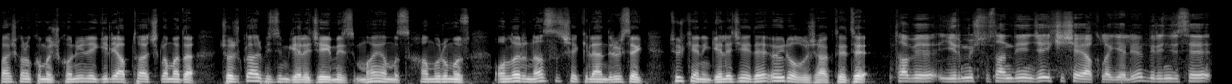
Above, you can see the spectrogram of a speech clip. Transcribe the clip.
Başkan Okumuş konuyla ilgili yaptığı açıklamada çocuklar bizim geleceğimiz, mayamız, hamurumuz. Onları nasıl şekillendirirsek Türkiye'nin geleceği de öyle olacak dedi. Tabii 23 Nisan deyince iki şey akla geliyor. Birincisi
